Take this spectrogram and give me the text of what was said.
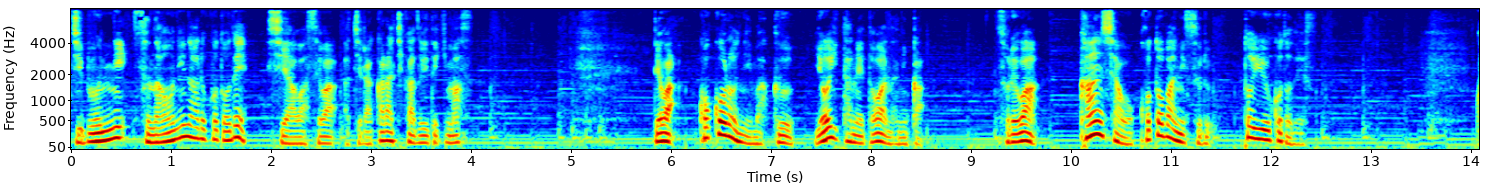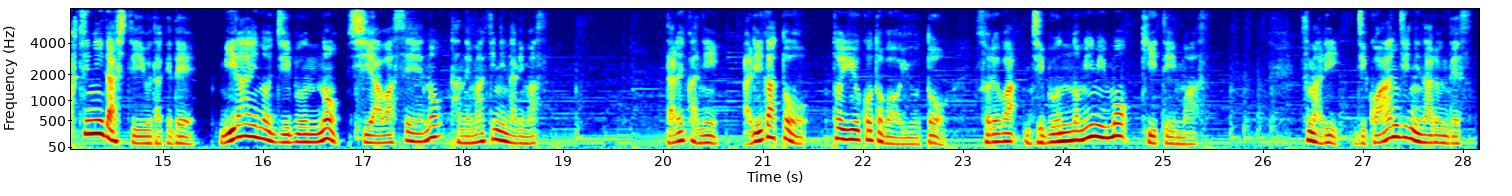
自分に素直になることで幸せはあちらから近づいてきます。では、心に巻く良い種とは何かそれは、感謝を言葉にするということです。口に出して言うだけで、未来の自分の幸せへの種まきになります。誰かにありがとうという言葉を言うと、それは自分の耳も聞いています。つまり自己暗示になるんです。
